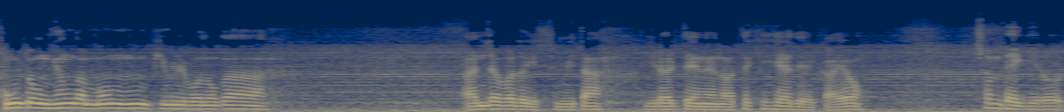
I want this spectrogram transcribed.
공동 현관문 비밀번호가 안 적어져 있습니다. 이럴 때는 어떻게 해야 될까요? 1101호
